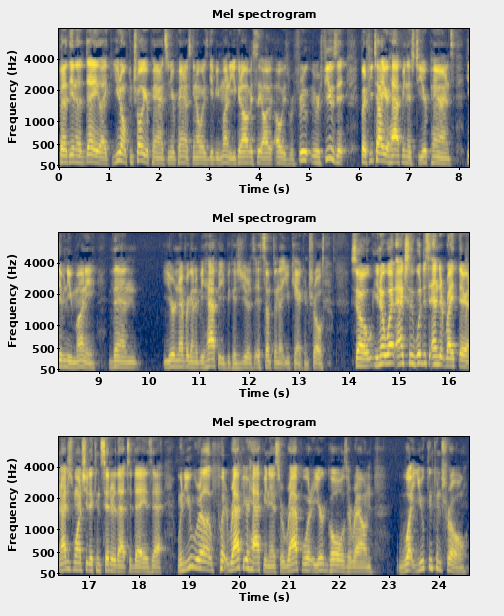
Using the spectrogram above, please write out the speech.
but at the end of the day, like you don't control your parents, and your parents can always give you money. You can obviously always refuse it, but if you tie your happiness to your parents giving you money, then you're never going to be happy because it's something that you can't control. So you know what? Actually, we'll just end it right there, and I just want you to consider that today. Is that when you put wrap your happiness or wrap what your goals around what you can control,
